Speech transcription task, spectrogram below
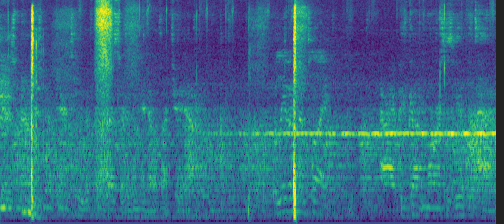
Years now, there's no guarantee that Professor Linear will let you out. We're leaving him in play. Alright, we've got Morris's vehicle we dark.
